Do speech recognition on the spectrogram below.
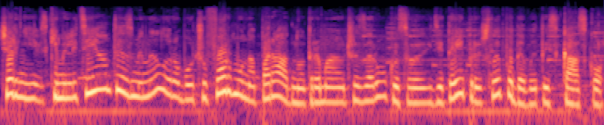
Чернігівські міліціянти змінили робочу форму на парадну, тримаючи за руку своїх дітей, прийшли подивитись казку.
